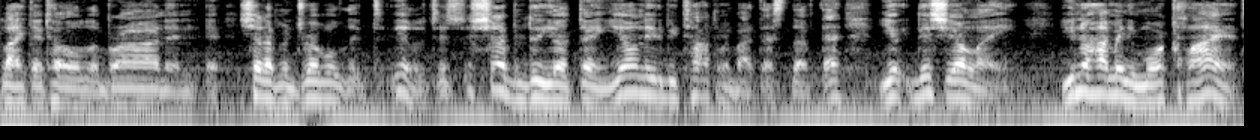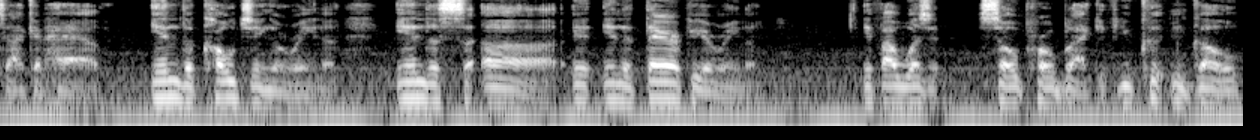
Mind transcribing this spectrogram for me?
like they told LeBron and, and shut up and dribble, you know, just, just, shut up and do your thing. You don't need to be talking about that stuff. That you, This your lane. You know how many more clients I could have in the coaching arena, in the, uh, in, in the therapy arena, if I wasn't so pro-black. If you couldn't go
